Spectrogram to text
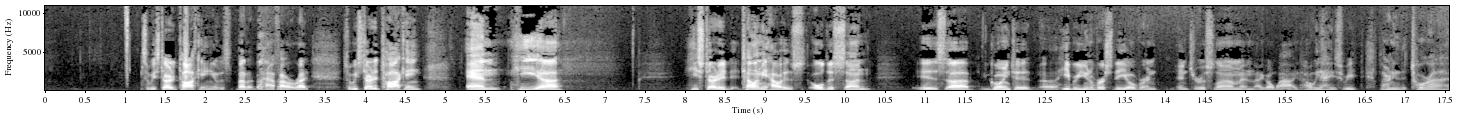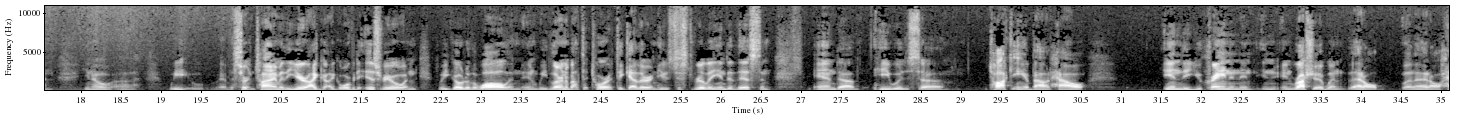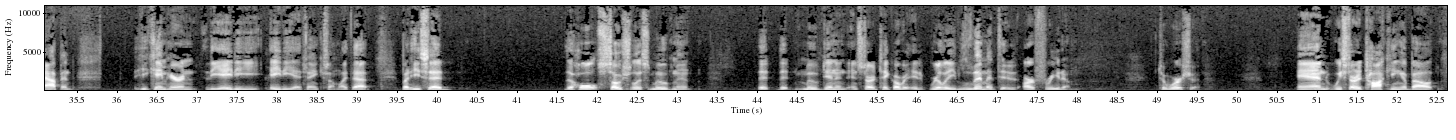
So we started talking. It was about a half hour ride. So we started talking, and he uh, he started telling me how his oldest son is uh, going to uh, Hebrew University over in, in Jerusalem, and I go, wow, oh yeah, he's re- learning the Torah, and you know, uh, we at a certain time of the year, I, I, go over to Israel, and we go to the wall, and, and we learn about the Torah together, and he was just really into this, and and uh, he was uh, talking about how in the Ukraine and in, in, in Russia when that all when that all happened he came here in the 80, 80, I think, something like that. But he said the whole socialist movement that, that moved in and, and started to take over, it really limited our freedom to worship. And we started talking about,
